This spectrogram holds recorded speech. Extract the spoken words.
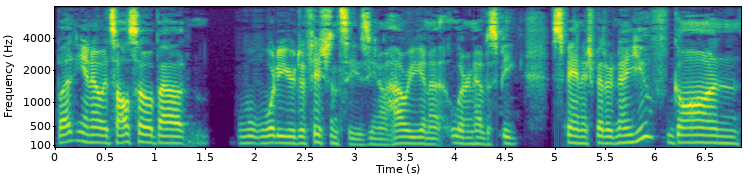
But you know, it's also about what are your deficiencies. You know, how are you going to learn how to speak Spanish better? Now, you've gone,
